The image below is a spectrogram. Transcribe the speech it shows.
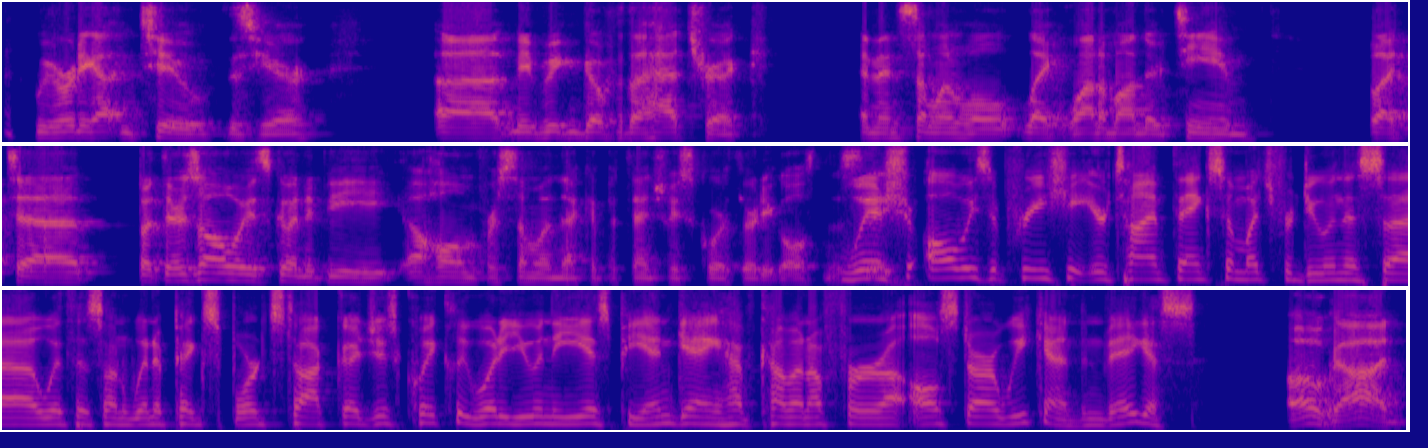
We've already gotten two this year. Uh, maybe we can go for the hat trick, and then someone will like want him on their team. But uh, but there's always going to be a home for someone that could potentially score 30 goals in this Wish, league. always appreciate your time. Thanks so much for doing this uh, with us on Winnipeg Sports Talk. Uh, just quickly, what do you and the ESPN gang have coming up for uh, All Star Weekend in Vegas? Oh God!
